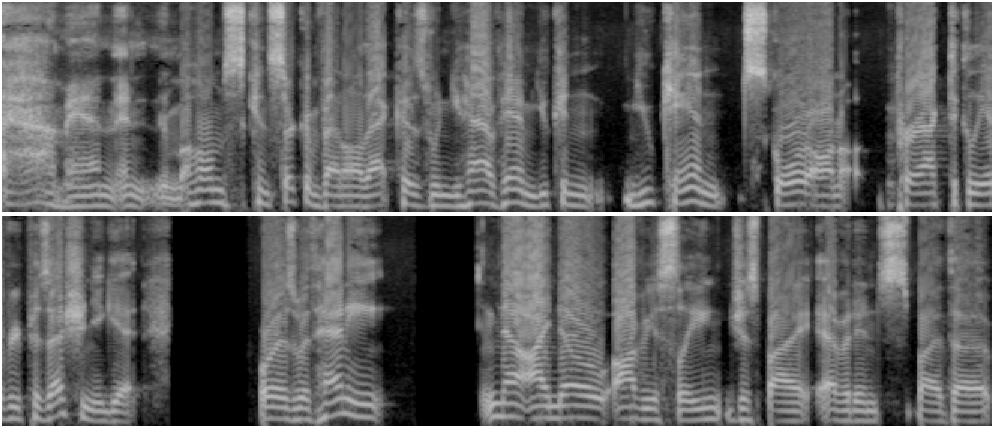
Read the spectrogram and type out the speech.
ah, man, and Mahomes can circumvent all that because when you have him, you can you can score on practically every possession you get. Whereas with Henne, now I know obviously just by evidence by the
